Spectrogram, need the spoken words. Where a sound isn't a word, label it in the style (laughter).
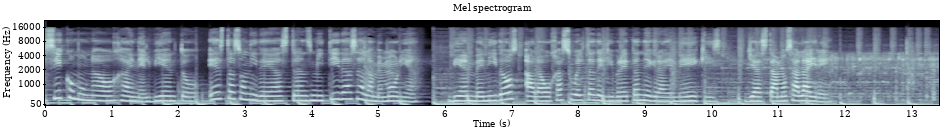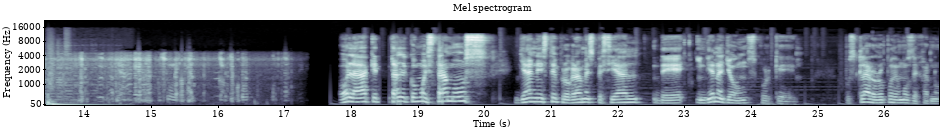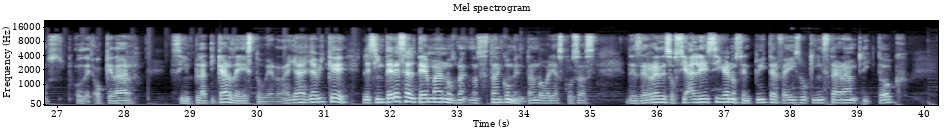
Así como una hoja en el viento, estas son ideas transmitidas a la memoria. Bienvenidos a la hoja suelta de Libreta Negra MX. Ya estamos al aire. Hola, ¿qué tal? ¿Cómo estamos? Ya en este programa especial de Indiana Jones, porque, pues claro, no podemos dejarnos o, de, o quedar sin platicar de esto, ¿verdad? Ya, ya vi que les interesa el tema, nos, nos están comentando varias cosas desde redes sociales, síganos en Twitter, Facebook, Instagram, TikTok.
